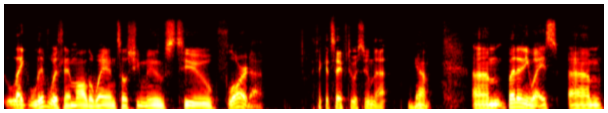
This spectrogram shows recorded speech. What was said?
like live with him all the way until she moves to Florida. I think it's safe to assume that. Yeah. Um, but anyways, um,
